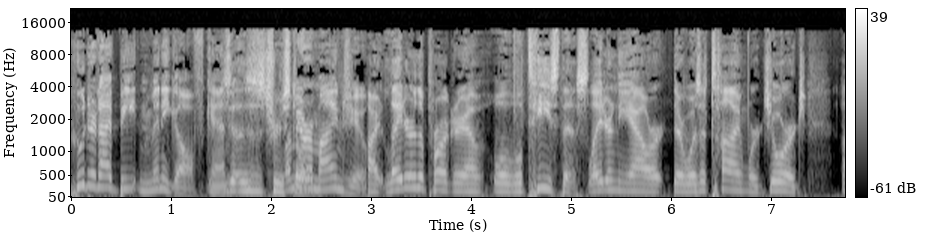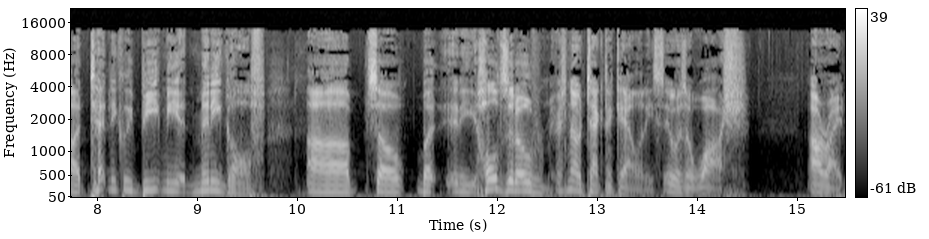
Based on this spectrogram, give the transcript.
who- did I beat in mini golf, Ken? This is a true Let story. me remind you. All right, later in the program, well, we'll tease this. Later in the hour, there was a time where George uh, technically beat me at mini golf. Uh, so, but and he holds it over me. There's no technicalities. It was a wash. All right,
